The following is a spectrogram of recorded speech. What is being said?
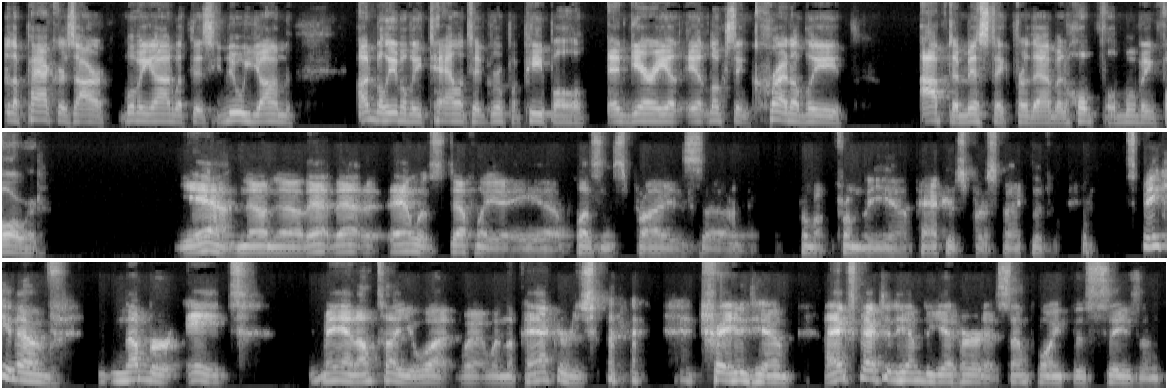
the Packers are moving on with this new young, unbelievably talented group of people. And Gary, it, it looks incredibly optimistic for them and hopeful moving forward. Yeah, no, no, that that that was definitely a, a pleasant surprise. Uh, from from the uh, Packers' perspective. Speaking of number eight, man, I'll tell you what. When, the Packers traded him, I expected him to get hurt at some point this season,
